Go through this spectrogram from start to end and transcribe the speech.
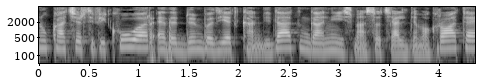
nuk ka certifikuar edhe dymbëdhjetë kandidatë nga Nisma Socialdemokrate,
